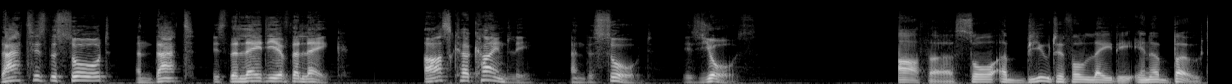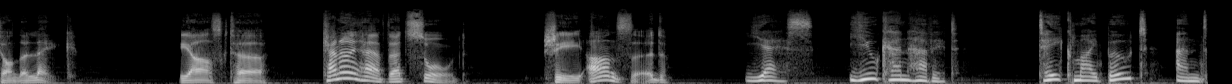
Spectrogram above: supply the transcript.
that is the sword, and that is the Lady of the Lake. Ask her kindly, and the sword is yours. Arthur saw a beautiful lady in a boat on the lake. He asked her. Can I have that sword? She answered, Yes, you can have it. Take my boat and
